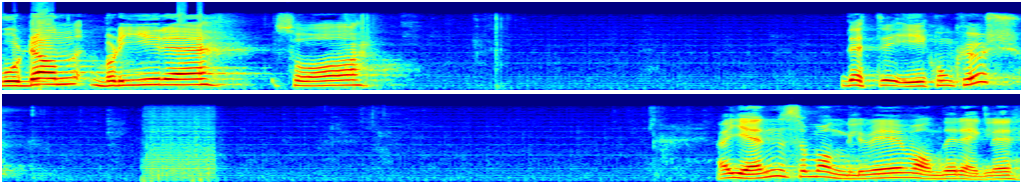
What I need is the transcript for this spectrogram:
Hvordan blir eh, så dette i konkurs? Ja, igjen så mangler vi vanlige regler.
